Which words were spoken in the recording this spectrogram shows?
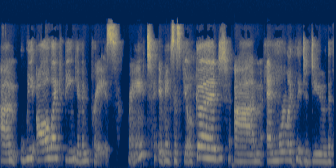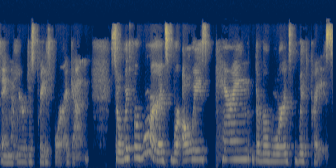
Um, we all like being given praise, right? It makes us feel good um, and more likely to do the thing that we were just praised for again. So with rewards, we're always pairing the rewards with praise.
